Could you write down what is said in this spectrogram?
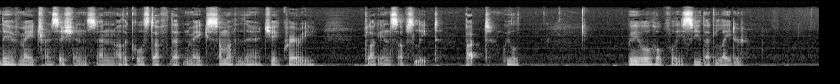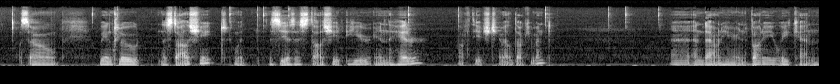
they have made transitions and other cool stuff that makes some of the jQuery plugins obsolete. But we'll we will hopefully see that later. So we include the style sheet with the CSS style sheet here in the header of the HTML document. Uh, and down here in the body we can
